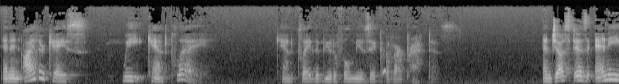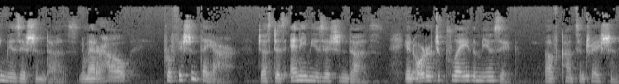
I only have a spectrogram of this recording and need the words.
And in either case, we can't play. Can't play the beautiful music of our practice. And just as any musician does, no matter how proficient they are, just as any musician does, in order to play the music of concentration,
